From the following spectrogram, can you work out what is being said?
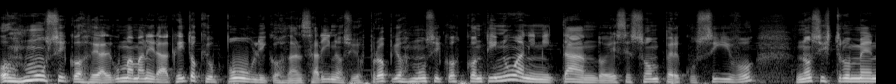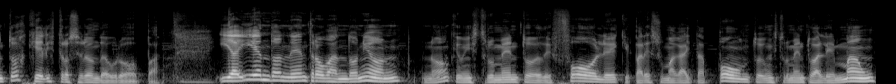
os músicos, de alguma maneira, acredito que o público, os dançarinos e os próprios músicos continuam imitando esse som percussivo nos instrumentos que eles trouxeram da Europa. E aí é onde entra o bandoneón, ¿no? que é um instrumento de fole, que parece uma gaita ponto, é um instrumento alemão,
